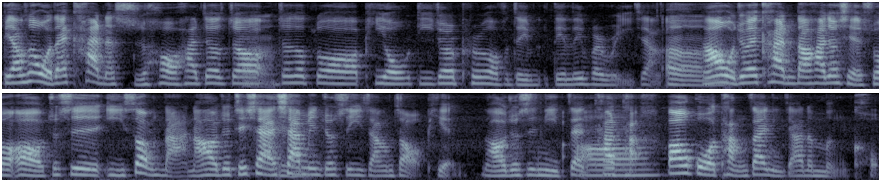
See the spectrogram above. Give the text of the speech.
比方说我在看的时候，他就叫、嗯、就叫做 POD，就是 Proof of Delivery 这样，嗯，然后我就会看到，他就写说，哦，就是已送达，然后就接下来下面就是一张照片，嗯、然后就是你在他躺、哦、包裹躺在你家的门口。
